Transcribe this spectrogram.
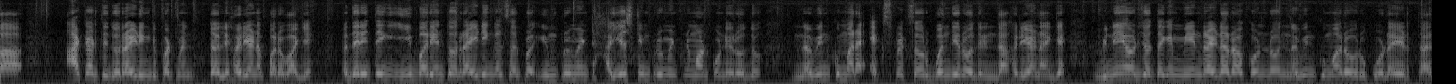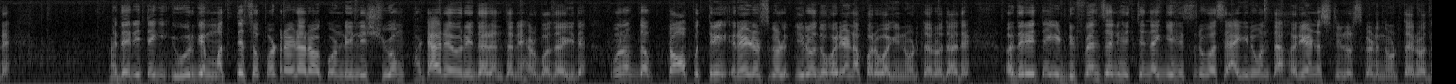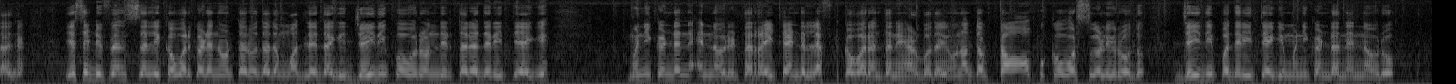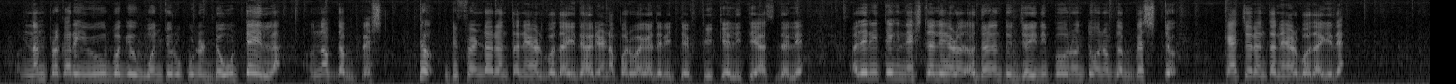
ಆಟ ಆಡ್ತಿದ್ದು ರೈಡಿಂಗ್ ಡಿಪಾರ್ಟ್ಮೆಂಟಲ್ಲಿ ಹರಿಯಾಣ ಪರವಾಗಿ. ಅದೇ ರೀತಿಯಾಗಿ ಈ ಬಾರಿ ಅಂತೂ ರೈಡಿಂಗಲ್ಲಿ ಸ್ವಲ್ಪ ಇಂಪ್ರೂವ್ಮೆಂಟ್ ಹೈಯೆಸ್ಟ್ ಇಂಪ್ರೂವ್ಮೆಂಟ್ನ ಮಾಡ್ಕೊಂಡಿರೋದು ನವೀನ್ ಕುಮಾರ್ ಎಕ್ಸ್ಪ್ರೆಸ್ ಅವ್ರು ಬಂದಿರೋದ್ರಿಂದ ಹರಿಯಾಣಗೆ. ವಿನಯ್ ಅವ್ರ ಜೊತೆಗೆ ಮೇನ್ ರೈಡರ್ ಹಾಕೊಂಡು ನವೀನ್ ಕುಮಾರ್ ಅವರು ಕೂಡ ಇರ್ತಾರೆ. ಅದೇ ರೀತಿಯಾಗಿ ಇವ್ರಿಗೆ ಮತ್ತೆ ಸಪೋರ್ಟ್ ರೈಡರ್ ಹಾಕೊಂಡು ಇಲ್ಲಿ ಶಿವಂ ಪಟಾರೆ ಅವರು ಇದ್ದಾರೆ ಅಂತಲೇ ಹೇಳ್ಬೋದಾಗಿದೆ. One of the top three ರೈಡರ್ಸ್ಗಳು ಇರೋದು ಹರಿಯಾಣ ಪರವಾಗಿ ನೋಡ್ತಾ ಇರೋದಾದರೆ. ಅದೇ ರೀತಿಯಾಗಿ ಡಿಫೆನ್ಸಲ್ಲಿ ಹೆಚ್ಚಿನದಾಗಿ ಹೆಸರುವಾಸಿ ಆಗಿರುವಂಥ ಹರಿಯಾಣ ಸ್ಟೀಲರ್ಸ್ಗಳು ನೋಡ್ತಾ ಇರೋದಾದರೆ ಎಸ್ ಡಿಫೆನ್ಸಲ್ಲಿ ಕವರ್ ಕಡೆ ನೋಡ್ತಾ ಇರೋದಾದ ಮೊದಲೇದಾಗಿ ಜೈದೀಪ್ ಅವರು ಒಂದಿರ್ತಾರೆ ಅದೇ ರೀತಿಯಾಗಿ. ಮಣಿಕಂಡನ್ ಎನ್ ಅವರು ಇರ್ತಾರೆ ರೈಟ್ ಆ್ಯಂಡ್ ಲೆಫ್ಟ್ ಕವರ್ ಅಂತಲೇ ಹೇಳ್ಬೋದಾಗಿ ಒನ್ ಆಫ್ ದ ಟಾಪ್ ಕವರ್ಸ್ಗಳು ಇರೋದು. ಜೈದೀಪ್ ಅದೇ ರೀತಿಯಾಗಿ ಮಣಿಕಂಡನ್ ಎನ್ ಅವರು ನನ್ನ ಪ್ರಕಾರ ಇವ್ರ ಬಗ್ಗೆ ಒಂಚೂರು ಕೂಡ ಡೌಟೇ ಇಲ್ಲ. One of the best defender ಅಂತಲೇ ಹೇಳ್ಬೋದಾಗಿದೆ ಹರಿಯಾಣ ಪರವಾಗಿ ಅದೇ ರೀತಿಯ ಪಿ ಕೆ ಎಲ್ ಇತಿಹಾಸದಲ್ಲಿ. ಅದೇ ರೀತಿಯಾಗಿ ನೆಕ್ಸ್ಟಲ್ಲಿ ಹೇಳೋದು ಅದರಂತೂ ಜೈದೀಪ್ ಅವರಂತೂ one of the best catcher ಅಂತಲೇ ಹೇಳ್ಬೋದಾಗಿದೆ.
